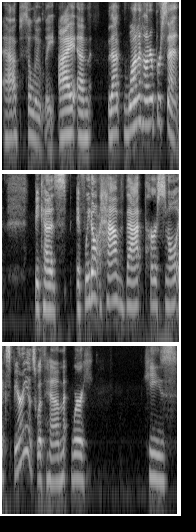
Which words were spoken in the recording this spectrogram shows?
Absolutely. I am that 100% because if we don't have that personal experience with him where he's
